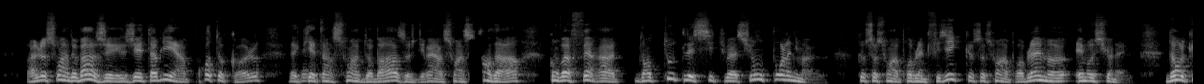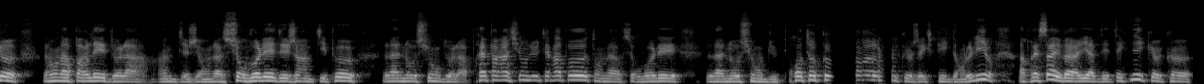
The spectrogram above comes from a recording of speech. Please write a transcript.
ben, le soin de base, j'ai établi un protocole euh, qui est un soin de base, je dirais un soin standard, qu'on va faire dans toutes les situations pour l'animal que ce soit un problème physique, que ce soit un problème euh, émotionnel. Donc, euh, on a parlé de la, on a survolé déjà un petit peu la notion de la préparation du thérapeute, on a survolé la notion du protocole que j'explique dans le livre. Après ça, il, va, il y a des techniques que,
